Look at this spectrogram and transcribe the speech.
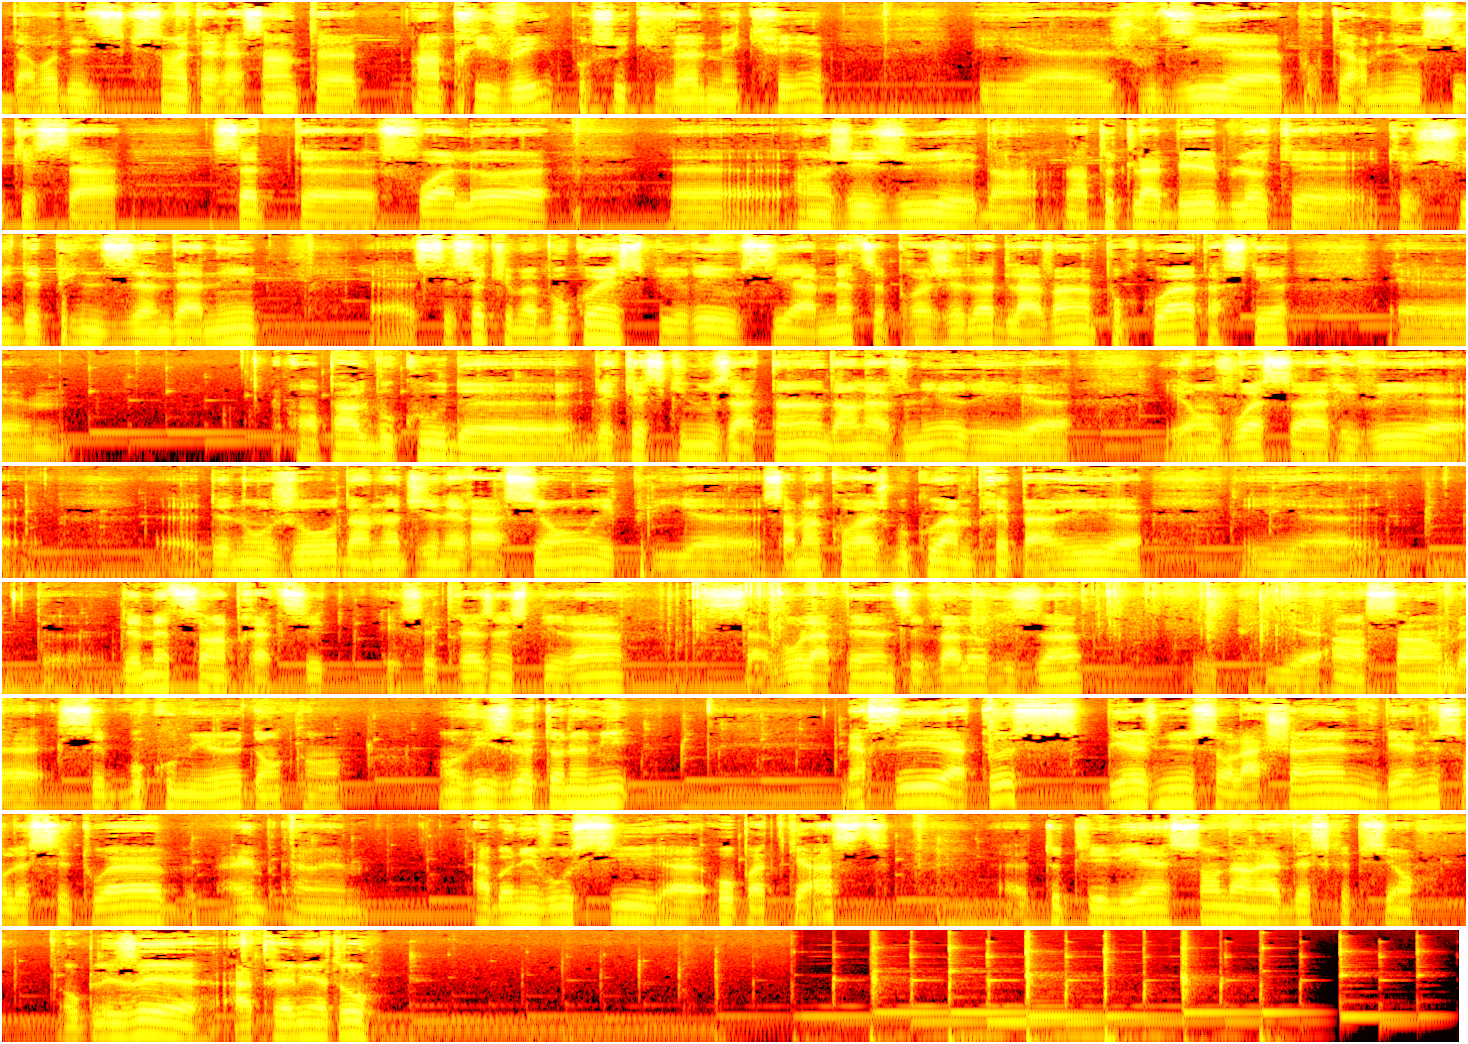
d'avoir des discussions intéressantes en privé pour ceux qui veulent m'écrire. Et je vous dis pour terminer aussi que ça, cette fois-là, euh, en Jésus et dans, toute la Bible que, je suis depuis une dizaine d'années. Euh, c'est ça qui m'a beaucoup inspiré aussi à mettre ce projet-là de l'avant. Pourquoi? Parce que euh, on parle beaucoup de, qu'est-ce qui nous attend dans l'avenir et, on voit ça arriver de nos jours dans notre génération et puis ça m'encourage beaucoup à me préparer et de, mettre ça en pratique. Et c'est très inspirant ça vaut la peine, c'est valorisant. Et puis euh, ensemble, euh, c'est beaucoup mieux. Donc on, vise l'autonomie. Merci à tous. Bienvenue sur la chaîne, bienvenue sur le site web. Abonnez-vous aussi euh, au podcast. tous les liens sont dans la description. Au plaisir. À très bientôt.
